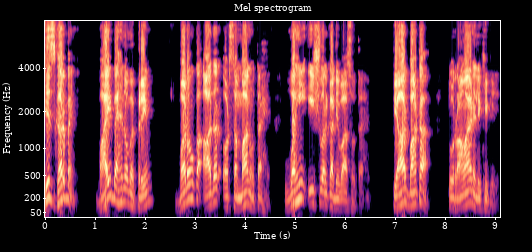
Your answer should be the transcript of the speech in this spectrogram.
जिस घर में भाई बहनों में प्रेम, बड़ों का आदर और सम्मान होता है, वहीं ईश्वर का निवास होता है। प्यार बांटा तो रामायण लिखी गई।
